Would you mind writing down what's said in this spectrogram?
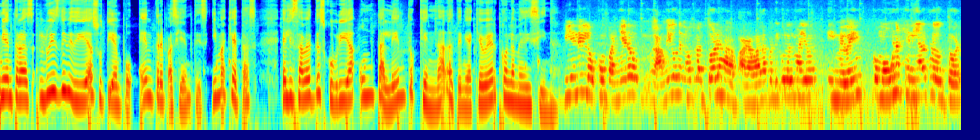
Mientras Luis dividía su tiempo entre pacientes y maquetas, Elizabeth descubría un talento que nada tenía que ver con la medicina. Vienen los compañeros, amigos de nosotros actores a, grabar la película El Mayor y me ven como una genial productora.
